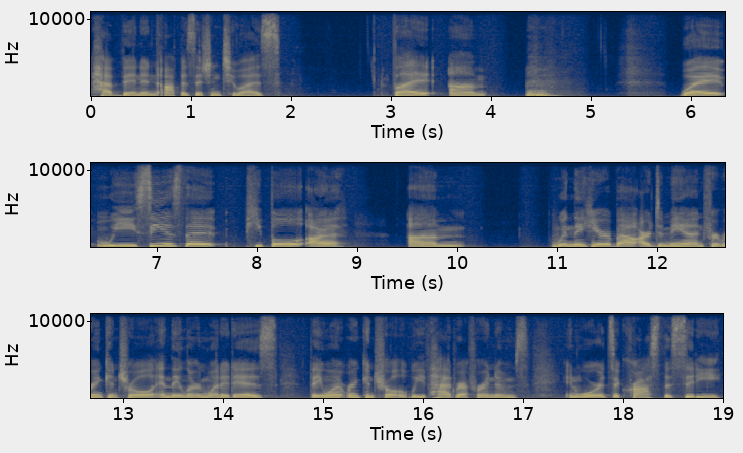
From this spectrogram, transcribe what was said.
have been in opposition to us. But um, what we see is that people are, um, when they hear about our demand for rent control and they learn what it is, they want rent control. We've had referendums in wards across the city,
